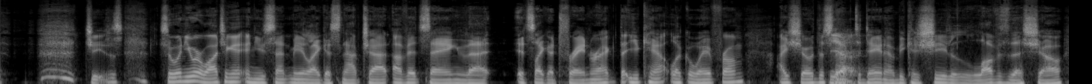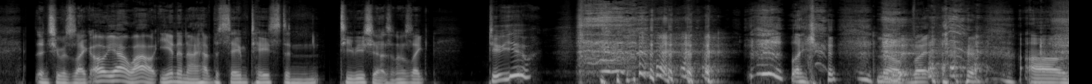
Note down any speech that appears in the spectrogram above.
Jesus. So when you were watching it and you sent me like a Snapchat of it saying that it's like a train wreck that you can't look away from, I showed the snap Yeah. to Dana because she loves this show. And she was like, "Oh yeah, wow, Ian and I have the same taste in TV shows." And I was like, "Do you?" like no, but um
